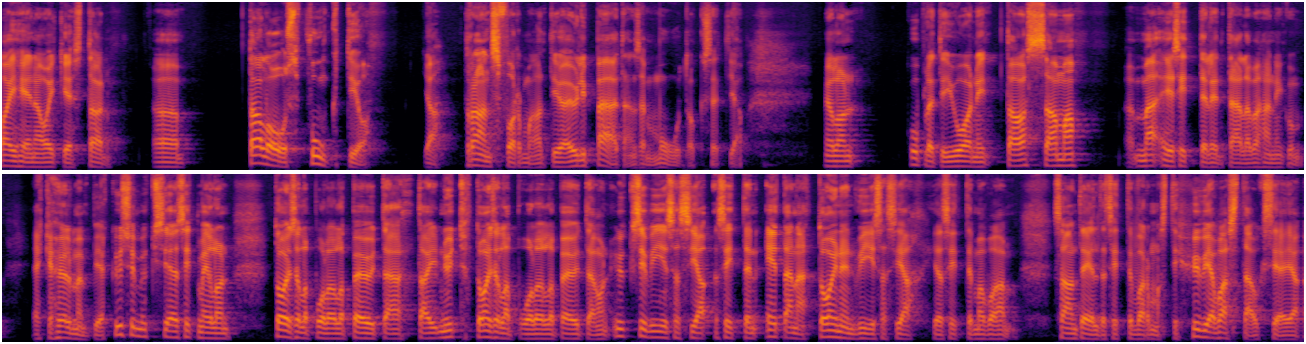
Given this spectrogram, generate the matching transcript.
aiheena oikeastaan ä, talousfunktio ja transformaatio ja ylipäätänsä muutokset. Ja meillä on kupletin juoni taas sama. Mä esittelen täällä vähän niin kuin ehkä hölmempiä kysymyksiä. Sitten meillä on toisella puolella pöytää, tai nyt toisella puolella pöytää on yksi viisas ja sitten etänä toinen viisas ja, ja sitten mä vaan saan teiltä sitten varmasti hyviä vastauksia. Ja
